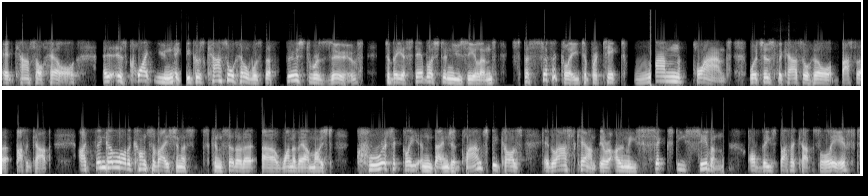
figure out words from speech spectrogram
at Castle Hill is quite unique because Castle Hill was the first reserve to be established in New Zealand specifically to protect one plant, which is the Castle Hill butter, buttercup. I think a lot of conservationists consider it uh, one of our most critically endangered plants because at last count there are only 67 of these buttercups left.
